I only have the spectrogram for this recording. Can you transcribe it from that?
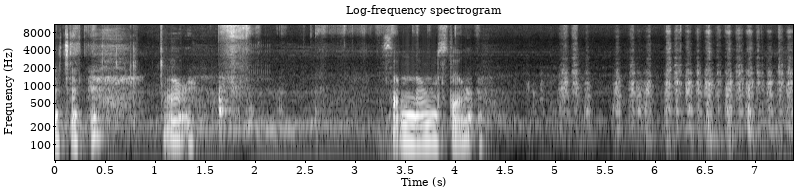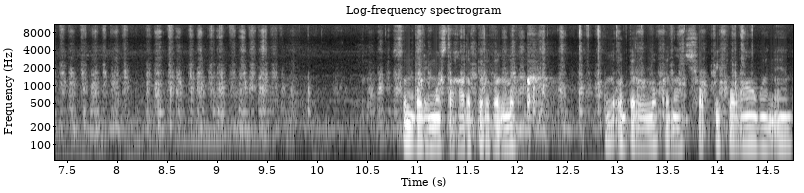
well, down still. Somebody must have had a bit of a look, a little bit of luck in that shop before I went in.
